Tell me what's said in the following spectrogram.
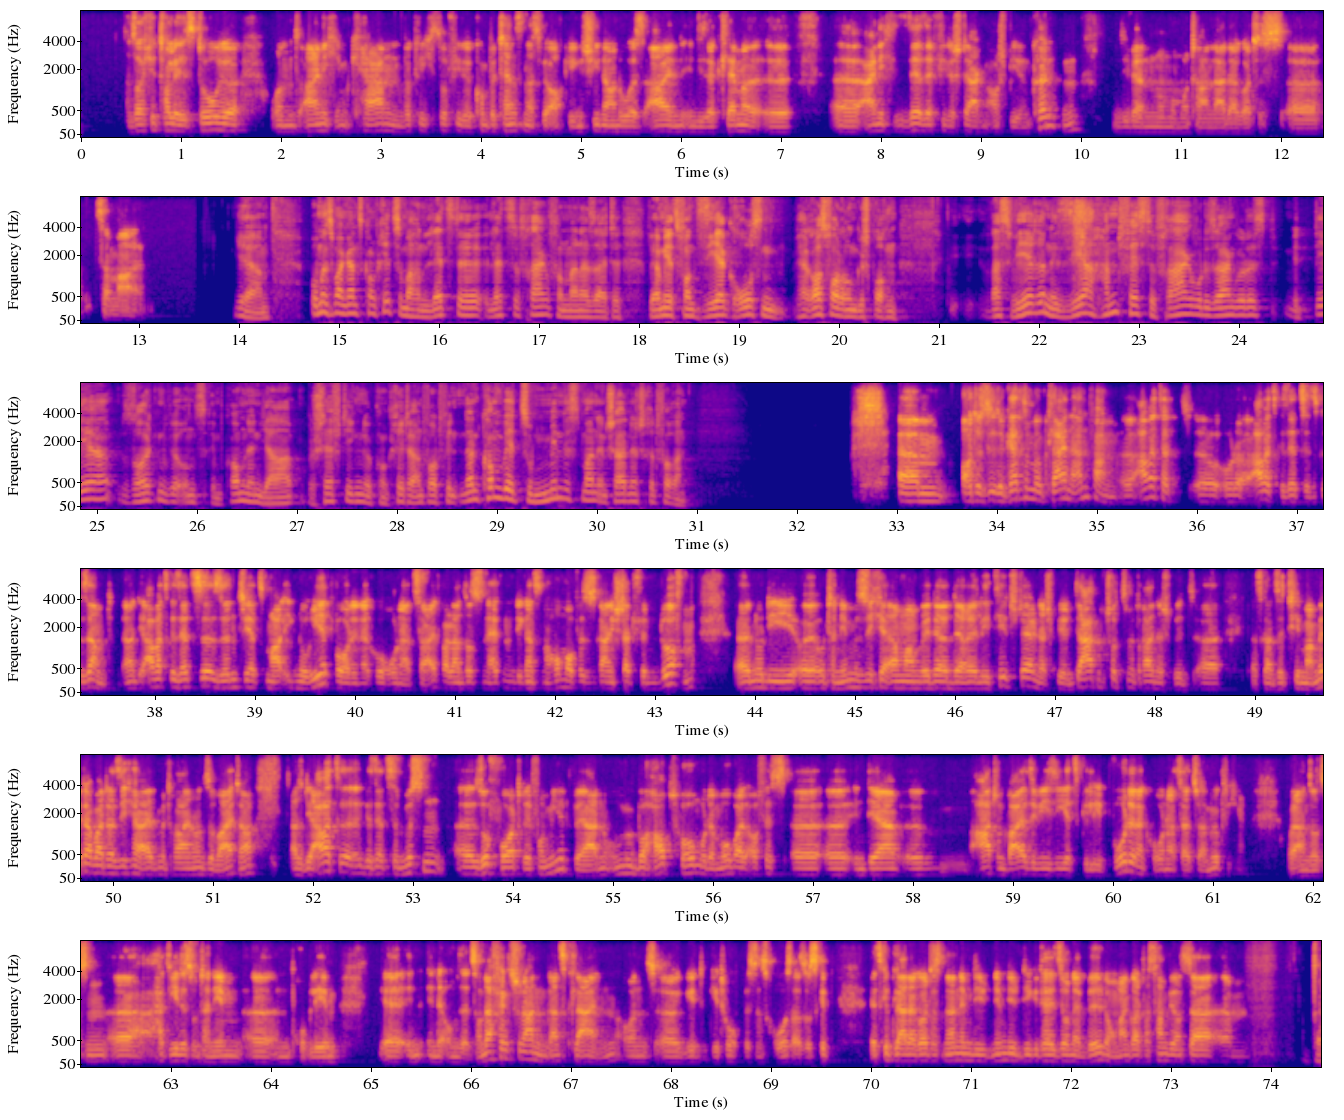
solche tolle Historie und eigentlich im Kern wirklich so viele Kompetenzen, dass wir auch gegen China und USA in, in dieser Klemme äh, äh, eigentlich sehr, sehr viele Stärken ausspielen könnten. Sie werden nur momentan leider Gottes äh, zermahlen. Ja, um es mal ganz konkret zu machen, letzte, letzte Frage von meiner Seite. Wir haben jetzt von sehr großen Herausforderungen gesprochen. Was wäre eine sehr handfeste Frage, wo du sagen würdest, mit der sollten wir uns im kommenden Jahr beschäftigen, eine konkrete Antwort finden? Dann kommen wir zumindest mal einen entscheidenden Schritt voran. Ähm, auch das, kannst du mit einem kleinen Anfang. Äh, Arbeitszeit äh, oder Arbeitsgesetze insgesamt. Die Arbeitsgesetze sind jetzt mal ignoriert worden in der Corona-Zeit, weil ansonsten hätten die ganzen Homeoffices gar nicht stattfinden dürfen. Äh, nur die äh, Unternehmen müssen sich ja immer wieder der Realität stellen. Da spielt Datenschutz mit rein, da spielt das ganze Thema Mitarbeitersichtheit mit rein und so weiter. Also die Arbeitsgesetze müssen sofort reformiert werden, um überhaupt Home oder Mobile Office in der Art und Weise, wie sie jetzt gelebt wurde in der Corona-Zeit zu ermöglichen. Weil ansonsten hat jedes Unternehmen äh, ein Problem äh, in, in der Umsetzung. Und da fängt es schon an, ganz klein und äh, geht, geht hoch bis ins Groß. Also es gibt, es gibt leider Gottes, ne, nimm, die, nimm die Digitalisierung der Bildung. Mein Gott, was haben wir uns da ähm,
